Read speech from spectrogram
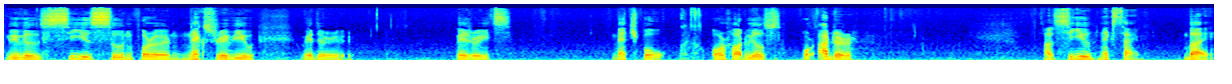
we will see you soon for our next review whether whether it's Matchbox or Hot Wheels or other. I'll see you next time. Bye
